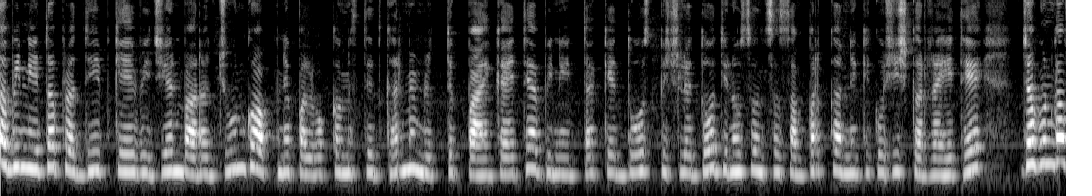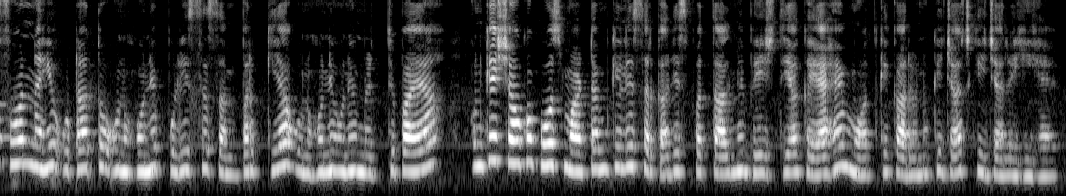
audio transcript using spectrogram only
अभिनेता प्रदीप के विजयन 12 जून को अपने पलवक्कम स्थित घर में मृतक पाए गए थे। अभिनेता के दोस्त पिछले दो दिनों से उनसे संपर्क करने की कोशिश कर रहे थे। जब उनका फ़ोन नहीं उठा तो उन्होंने पुलिस से संपर्क किया। उन्होंने उन्हें मृत्यु पाया। उनके शव को पोस्टमार्टम के लिए सरकारी अस्पताल में भेज दिया गया है। मौत के कारणों की जाँच की जा रही है।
